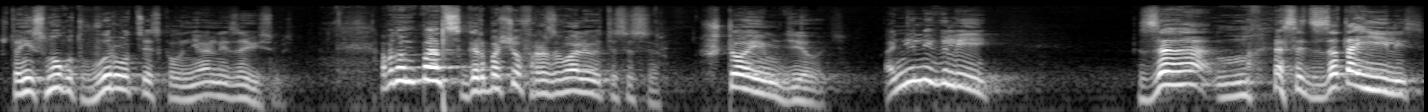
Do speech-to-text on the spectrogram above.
что они смогут вырваться из колониальной зависимости. А потом, бац, Горбачев разваливает СССР. Что им делать? Они легли, за, затаились,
